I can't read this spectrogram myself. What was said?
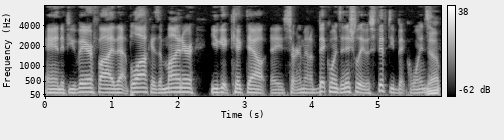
And if you verify that block as a miner, you get kicked out a certain amount of Bitcoins. Initially, it was 50 Bitcoins Yep.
